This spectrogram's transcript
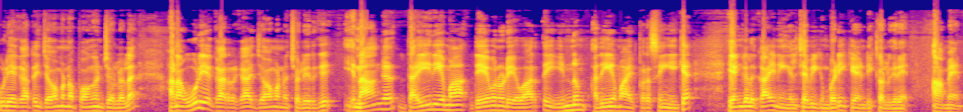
ஊழியக்காரரையும் ஜெபம் பண்ண போங்கன்னு சொல்லலை. ஆனால் ஊழியக்காரருக்காக ஜெபம் பண்ண சொல்லியிருக்கு. நாங்கள் தைரியமாக தேவனுடைய வார்த்தை இன்னும் அதிகமாய் பிரசங்கிக்க எங்களுக்காய் நீங்கள் ஜெபிக்கும்படி கேண்டிக் கொள்கிறேன் ஆமேன்.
